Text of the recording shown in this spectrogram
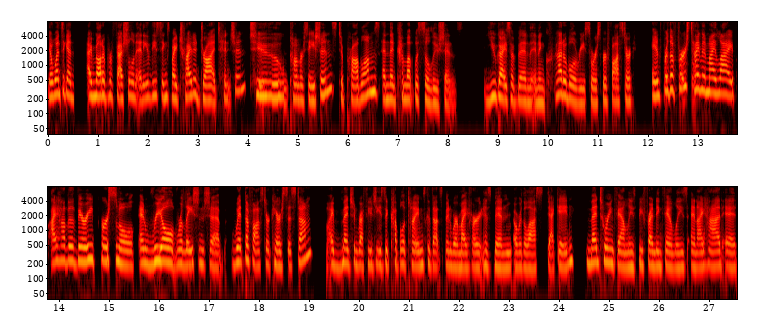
Now, once again, I'm not a professional in any of these things, but I try to draw attention to conversations, to problems, and then come up with solutions. You guys have been an incredible resource for foster. And for the first time in my life, I have a very personal and real relationship with the foster care system. I've mentioned refugees a couple of times because that's been where my heart has been over the last decade mentoring families, befriending families. And I had a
